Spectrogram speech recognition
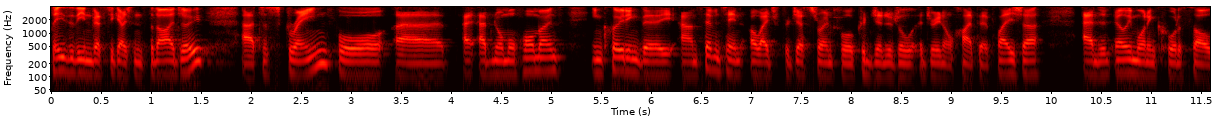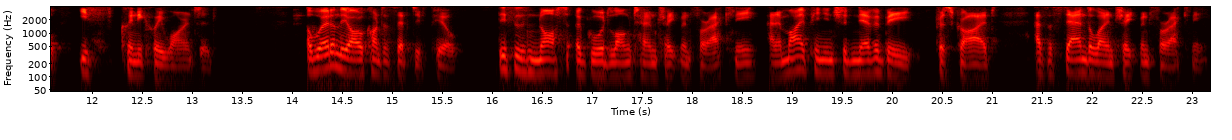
These are the investigations that I do uh, to screen for uh, abnormal hormones, including the um, 17-OH progesterone for congenital adrenal hyperplasia and an early morning cortisol if clinically warranted. A word on the oral contraceptive pill. This is not a good long-term treatment for acne and in my opinion should never be prescribed as a standalone treatment for acne.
